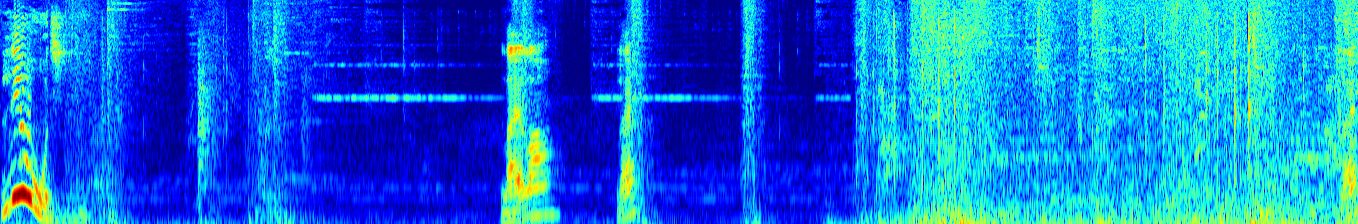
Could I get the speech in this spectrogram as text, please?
六级来了，来。来，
